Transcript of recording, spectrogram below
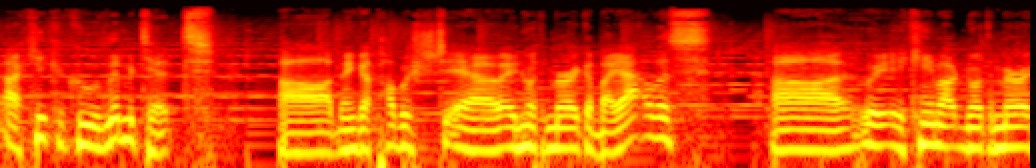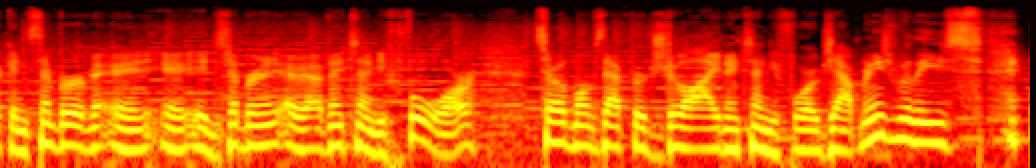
uh, uh, Kikaku Limited, uh, and got published uh, in North America by Atlus. Uh, it came out in North America in December of, in, in December of 1994, several months after July 1994 Japanese release. And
